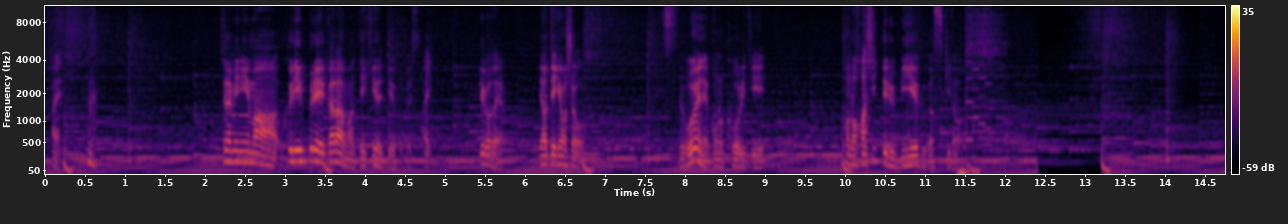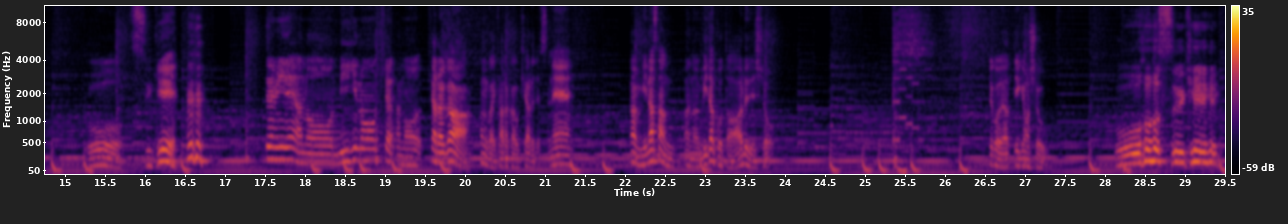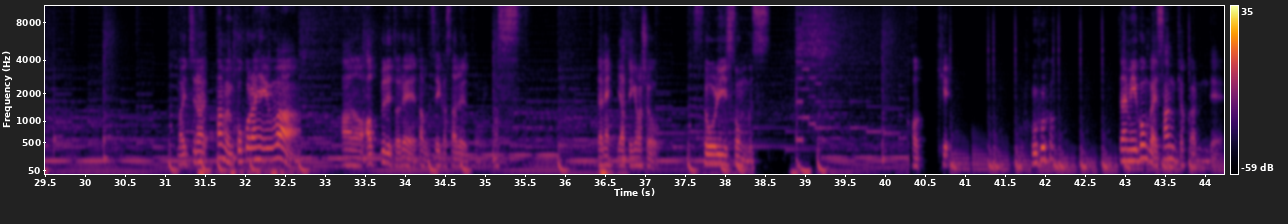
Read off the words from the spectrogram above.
はい。ちなみにまあ、フリープレイからまあできるっていうことです。はい。ということで、やっていきましょう。すごいね、このクオリティ。この走ってる BF が好きだわ。おお、すげえ。ちなみにね、あの右のキャあのキャラが今回戦うキャラですね。多分皆さんあの見たことはあるでしょう。ってことでやっていきましょう。おお、すげえ。まあ、一覧、多分ここら辺は、あの、アップデートで多分追加されると思います。じゃあね、やっていきましょう。ストーリーソングス。かっけ。ちなみに今回3曲あるんで、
